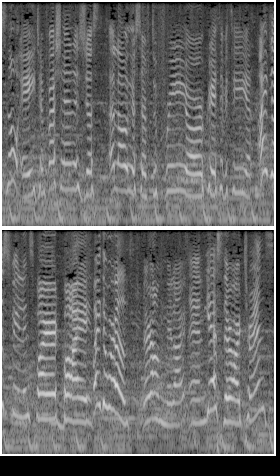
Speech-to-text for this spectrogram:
there's no age in fashion. It's just allow yourself to free your creativity. And I just feel inspired by by the world around me. Like, and yes, there are trends,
